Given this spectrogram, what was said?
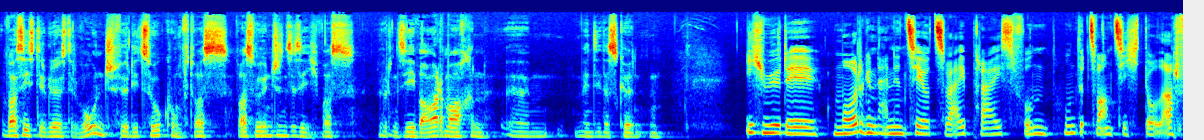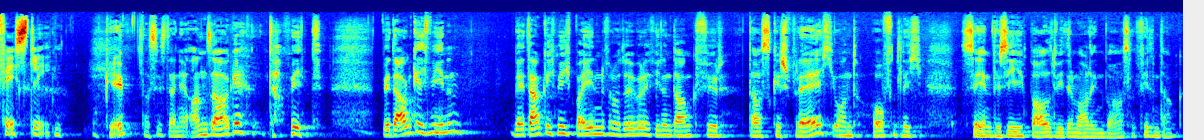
Was ist Ihr größter Wunsch für die Zukunft? Was, was wünschen Sie sich? Was würden Sie wahr machen, ähm, wenn Sie das könnten? Ich würde morgen einen CO2-Preis von 120 Dollar festlegen. Okay, das ist eine Ansage. Damit bedanke ich, Ihnen, bedanke ich mich bei Ihnen, Frau Döbere. Vielen Dank für das Gespräch und hoffentlich sehen wir Sie bald wieder mal in Basel. Vielen Dank.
